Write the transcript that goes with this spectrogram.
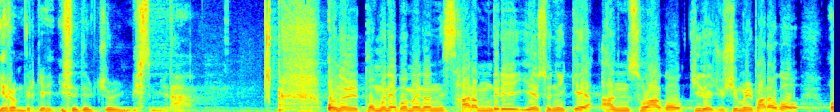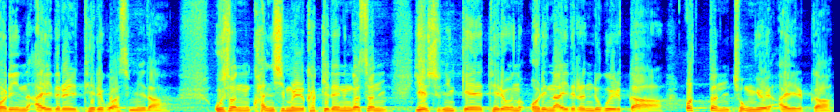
여러분들에게 있어야 될 줄 믿습니다. 오늘 본문에 보면은 사람들이 예수님께 안수하고 기도해 주심을 바라고 어린 아이들을 데리고 왔습니다. 우선 관심을 갖게 되는 것은 예수님께 데려온 어린 아이들은 누구일까? 어떤 종류의 아이일까?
